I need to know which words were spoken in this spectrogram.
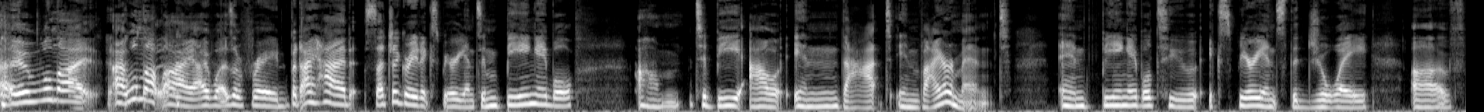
I will not. I will not lie. I was afraid, but I had such a great experience in being able um, to be out in that environment and being able to experience the joy of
